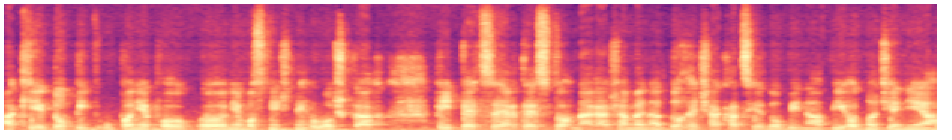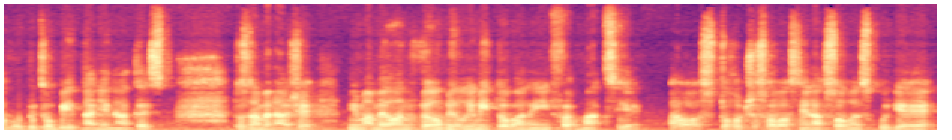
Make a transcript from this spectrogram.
aký je dopyt úplne po e, nemocničných lôžkach. Pri PCR testoch narážame na dlhé čakacie doby na vyhodnotenie a vôbec objednanie na test. To znamená, že my máme len veľmi limitované informácie e, z toho, čo sa vlastne na Slovensku deje.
